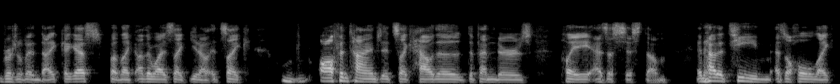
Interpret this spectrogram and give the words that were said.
Virgil van Dijk, I guess. But like otherwise, like you know, it's like oftentimes it's like how the defenders play as a system and how the team as a whole like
